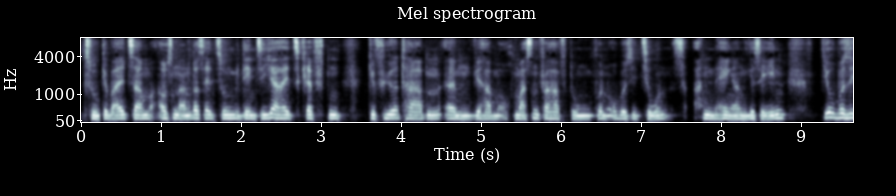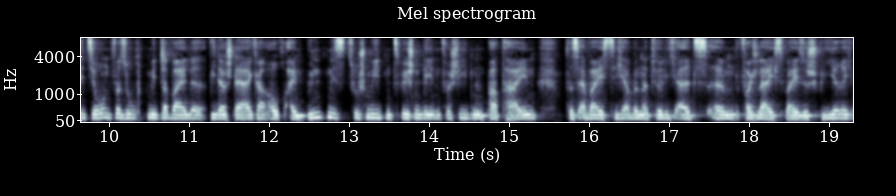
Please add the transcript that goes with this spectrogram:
zu gewaltsamen Auseinandersetzungen mit den Sicherheitskräften geführt haben. Ähm, wir haben auch Massenverhaftungen von Oppositionsanhängern gesehen. Die Opposition versucht mittlerweile wieder stärker auch ein Bündnis zu schmieden zwischen den verschiedenen Parteien. Das erweist sich aber natürlich als ähm, vergleichsweise schwierig.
